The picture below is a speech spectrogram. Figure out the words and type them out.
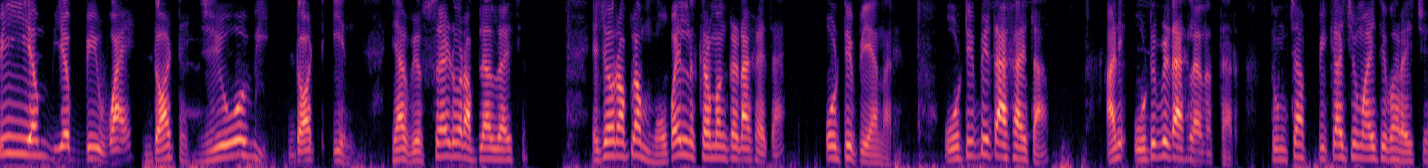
P M F B Y dot G O V dot in ह्या वेबसाईटवर आपल्याला जायचं याच्यावर आपला मोबाईल क्रमांक टाकायचा आहे. ओ टी पी येणार आहे. ओ टी पी टाकायचा आणि ओ टी पी टाकल्यानंतर तुमच्या पिकाची माहिती भरायची.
